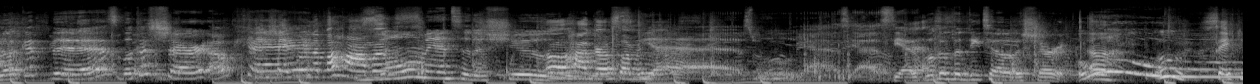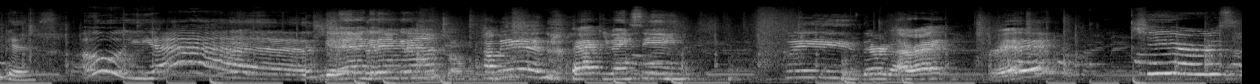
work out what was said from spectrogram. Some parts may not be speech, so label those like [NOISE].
Look at this. Look at shirt. Okay. Shape from the Bahamas. Zoom into the shoes. Oh, hot girl summer. Yes. Ooh, yes, yes, yes. Look at the detail of the shirt. Ooh. Uh, ooh. Safety pins. Oh, yes. Get in, get in, get in. Come in. Pack you ain't seen. Please. There we go. All right. Ready? Cheers.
